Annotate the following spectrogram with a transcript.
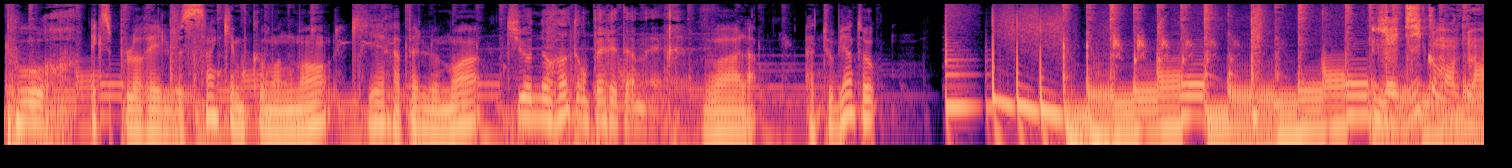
pour explorer le cinquième commandement qui est, rappelle-le-moi, Tu honoreras ton père et ta mère. voilà. À tout bientôt. Les dix commandements.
